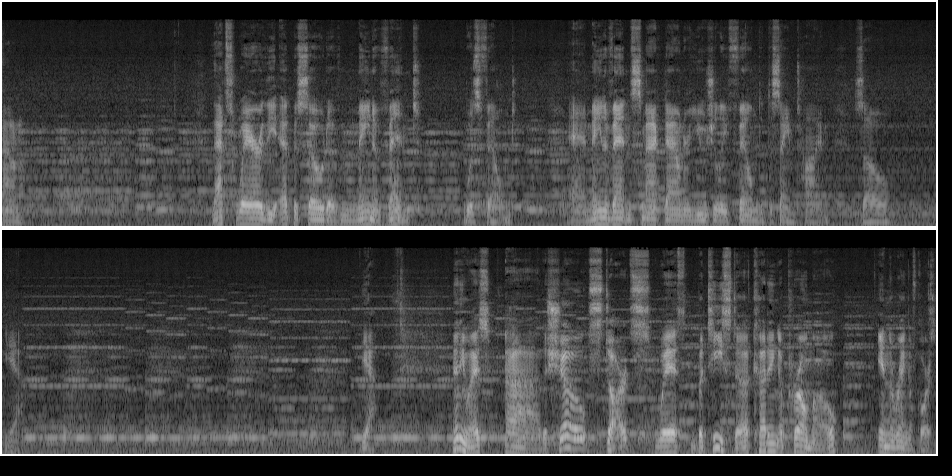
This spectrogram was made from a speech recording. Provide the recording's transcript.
I don't know. That's where the episode of Main Event was filmed. And Main Event and SmackDown are usually filmed at the same time. So, yeah. Yeah. Anyways, uh, the show starts with Batista cutting a promo in the ring, of course,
